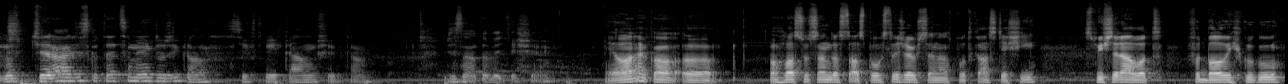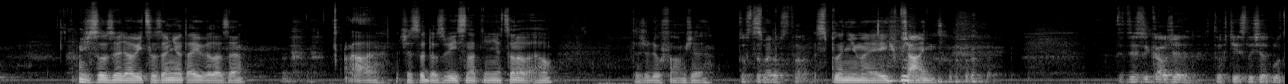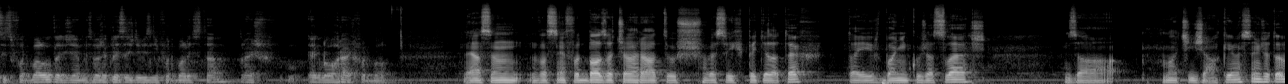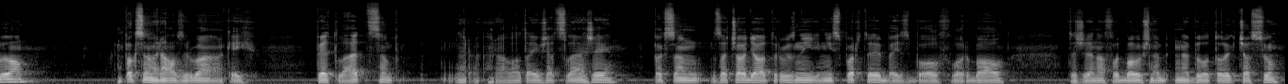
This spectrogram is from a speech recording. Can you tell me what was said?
No včera na diskotéce mi někdo říkal z těch tvých kámošek tam, že se na tebe těší. Jo, jako uh, ohlasu jsem dostal spousty, že už se na podcast těší. Spíš teda od fotbalových kluků, že jsou zvědaví, co ze mě tady vyleze. A že se dozví snad něco nového. Takže doufám, že To z tebe dostane. splníme jejich přání. Ty, ty jsi říkal, že to chtějí slyšet kluci z fotbalu, takže my jsme řekli, že jsi divizní fotbalista. Hraješ, jak dlouho hraješ fotbal? Já jsem vlastně fotbal začal hrát už ve svých pěti letech, tady v baníku Žacléř, za mladší žáky, myslím, že to bylo. Pak jsem hrál zhruba nějakých pět let, jsem hr- hrával tady v Žacléři, pak jsem začal dělat různé jiné sporty, baseball, florbal, takže na fotbal už neby- nebylo tolik času.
